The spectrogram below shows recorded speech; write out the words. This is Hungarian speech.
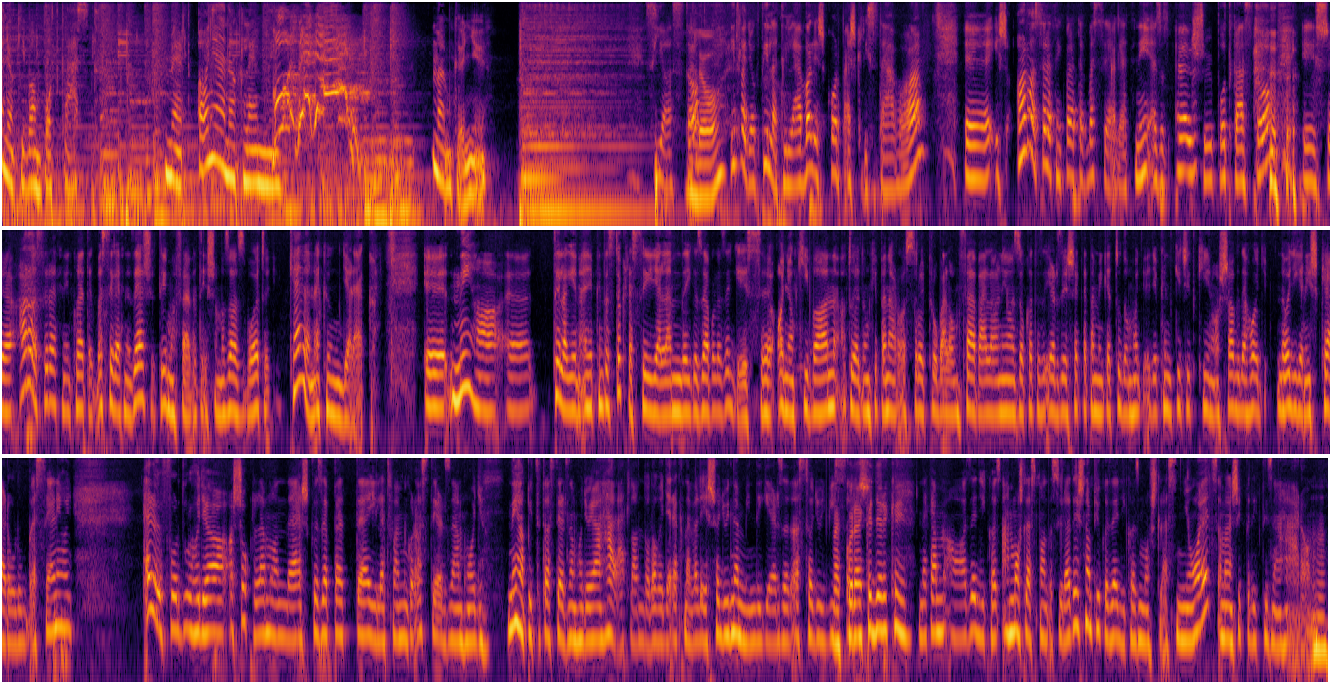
Anyaki van podcast. Mert anyának lenni nem könnyű. Sziasztok! Hello. Itt vagyok Tilla Tillával és Korpás Krisztával, és arról szeretnék veletek beszélgetni, ez az első podcastom, és arról szeretnék veletek beszélgetni, az első témafelvetésem az az volt, hogy kell nekünk gyerek. Néha tényleg én egyébként ezt tökre szégyellem, de igazából az egész anyaki van, tulajdonképpen arról szól, hogy próbálom felvállalni azokat az érzéseket, amiket tudom, hogy egyébként kicsit kínosak, de hogy, de hogy igenis kell róluk beszélni, hogy Előfordul, hogy a, a sok lemondás közepette, illetve amikor azt érzem, hogy néha picit azt érzem, hogy olyan hálátlan dolog a gyereknevelés, hogy úgy nem mindig érzed azt, hogy úgy vissza. Mekkorák a gyerekeid? Nekem az egyik az, hát most lesz pont a születésnapjuk, az egyik az most lesz 8, a másik pedig 13. Uh-huh.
